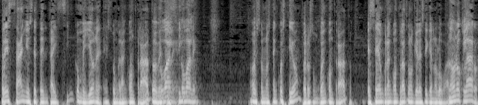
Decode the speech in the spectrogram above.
tres años y 75 millones. Es un gran contrato. Lo vale, 25. lo vale. No, eso no está en cuestión, pero es un buen contrato. Que sea un gran contrato no quiere decir que no lo valga. No, no, claro.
